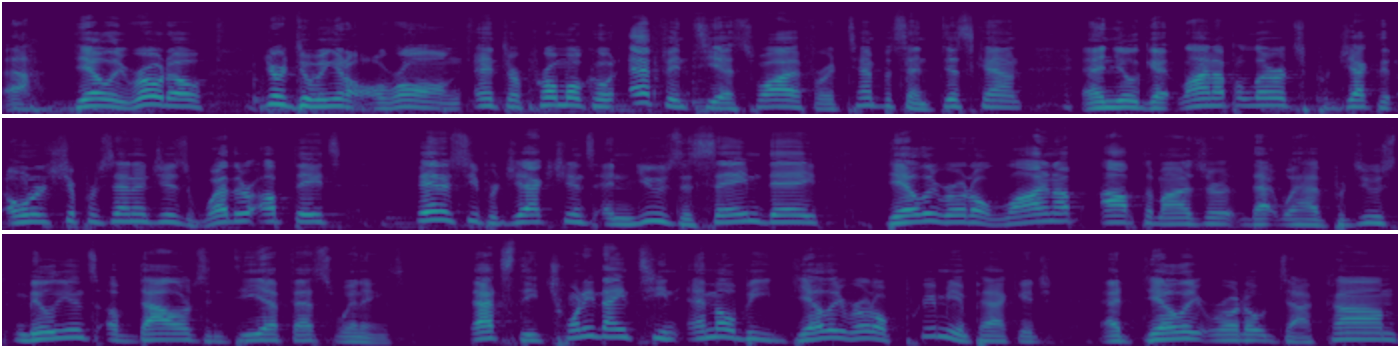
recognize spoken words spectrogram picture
ah, Daily Roto, you're doing it all wrong. Enter promo code FNTSY for a 10% discount, and you'll get lineup alerts, projected ownership percentages, weather updates, fantasy projections, and use the same day Daily Roto lineup optimizer that will have produced millions of dollars in DFS winnings. That's the 2019 MLB Daily Roto Premium Package at dailyroto.com.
